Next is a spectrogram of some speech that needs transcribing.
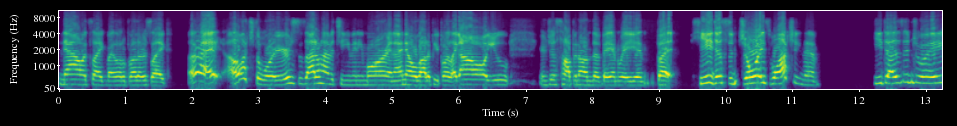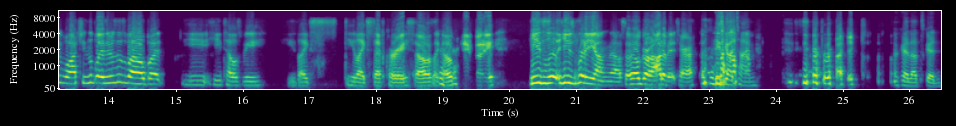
now it's like my little brother's like, all right, I'll watch the Warriors because I don't have a team anymore, and I know a lot of people are like, oh, you, you're just hopping on the bandwagon, but he just enjoys watching them. He does enjoy watching the Blazers as well, but he he tells me he likes he likes Steph Curry. So I was like, okay, buddy. He's he's pretty young though, so he'll grow out of it, Tara. He's got time. right. Okay, that's good.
